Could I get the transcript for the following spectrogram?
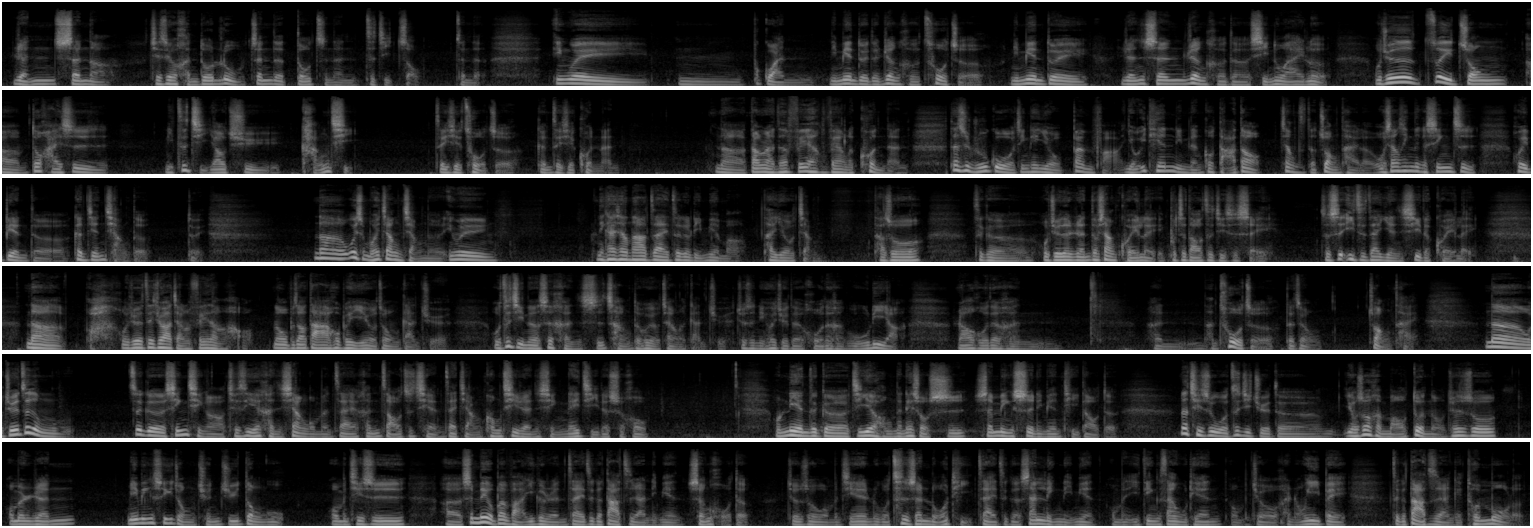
人生啊，其实有很多路真的都只能自己走，真的，因为嗯，不管你面对的任何挫折，你面对人生任何的喜怒哀乐，我觉得最终呃，都还是你自己要去扛起这些挫折跟这些困难。那当然，它非常非常的困难。但是如果今天有办法，有一天你能够达到这样子的状态了，我相信那个心智会变得更坚强的。对。那为什么会这样讲呢？因为你看，像他在这个里面嘛，他也有讲，他说：“这个我觉得人都像傀儡，不知道自己是谁，只是一直在演戏的傀儡。”那哇，我觉得这句话讲的非常好。那我不知道大家会不会也有这种感觉。我自己呢是很时常都会有这样的感觉，就是你会觉得活得很无力啊，然后活得很很很挫折的这种状态。那我觉得这种这个心情啊，其实也很像我们在很早之前在讲空气人形那集的时候，我念这个基业红的那首诗《生命诗》里面提到的。那其实我自己觉得有时候很矛盾哦，就是说我们人明明是一种群居动物，我们其实。呃，是没有办法一个人在这个大自然里面生活的。就是说，我们今天如果赤身裸体在这个山林里面，我们一定三五天，我们就很容易被这个大自然给吞没了。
